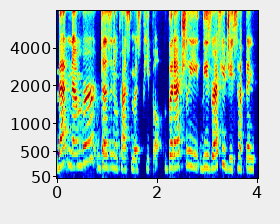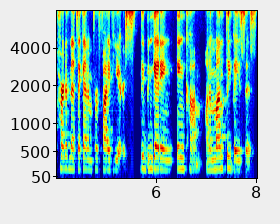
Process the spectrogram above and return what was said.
That number doesn't impress most people, but actually these refugees have been part of Natakallam for five years. They've been getting income on a monthly basis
